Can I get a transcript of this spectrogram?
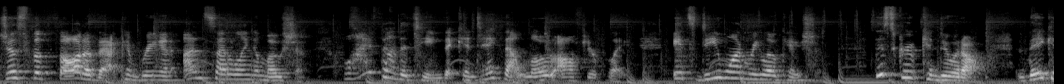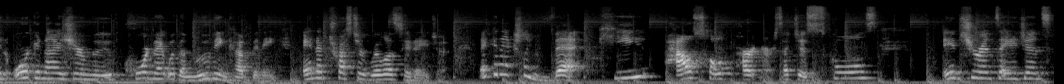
Just the thought of that can bring an unsettling emotion. Well, I found a team that can take that load off your plate. It's D1 Relocation. This group can do it all. They can organize your move, coordinate with a moving company, and a trusted real estate agent. They can actually vet key household partners such as schools, insurance agents,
